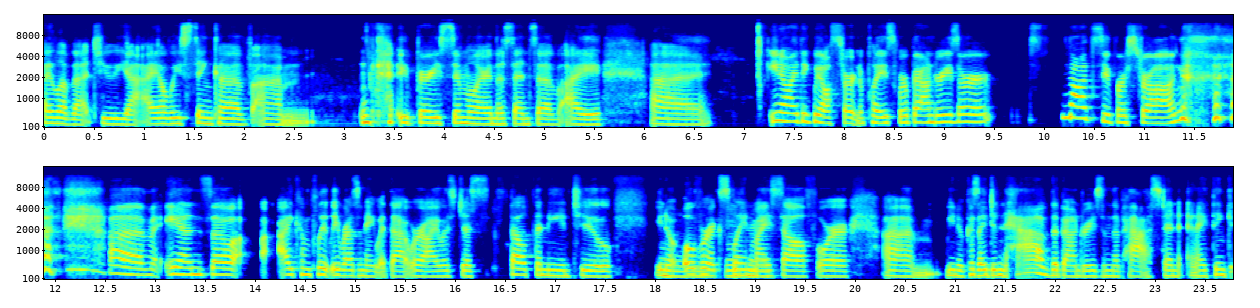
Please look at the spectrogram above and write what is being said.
I love that too. Yeah. I always think of um, very similar in the sense of I, uh, you know, I think we all start in a place where boundaries are not super strong. um, and so I completely resonate with that, where I was just felt the need to, you know, mm, over explain mm-hmm. myself or, um, you know, because I didn't have the boundaries in the past. And, and I think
